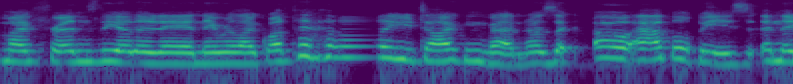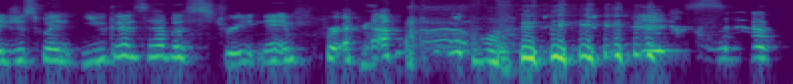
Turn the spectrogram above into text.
my friends the other day, and they were like, "What the hell are you talking about?" And I was like, "Oh, Applebee's," and they just went, "You guys have a street name for Applebee's?"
